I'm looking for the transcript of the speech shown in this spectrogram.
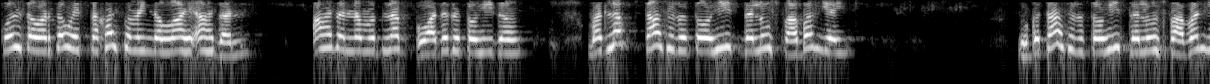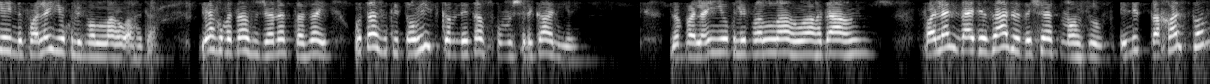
قلت ورته اتخذتم عند الله عهدا عهدا نه مطلب وعده د توحید مطلب تاسو د توحید د لوس پابند یئ نو که تاسو د توحید د لوس پابند یئ نو فلن یخلف الله عهدا بیا خو به تاسو جنت ته ځئ خو تاسو کې توحید کم دی تاسو خو مشرکان یئ نو فلن یخلف الله وحده فلن دا جزاء د شرط محذوف ان اتخذتم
